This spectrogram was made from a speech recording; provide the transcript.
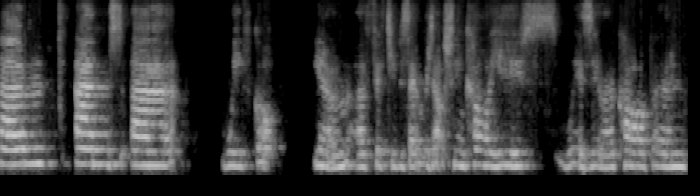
Um, and uh, we've got, you know, a 50% reduction in car use, we're zero carbon,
